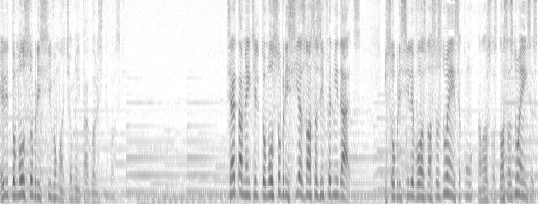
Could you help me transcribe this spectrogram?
ele tomou sobre si, vamos lá, deixa eu aumentar agora esse negócio aqui. Certamente Ele tomou sobre si as nossas enfermidades, e sobre si levou as nossas doenças, com, as nossas, nossas doenças.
